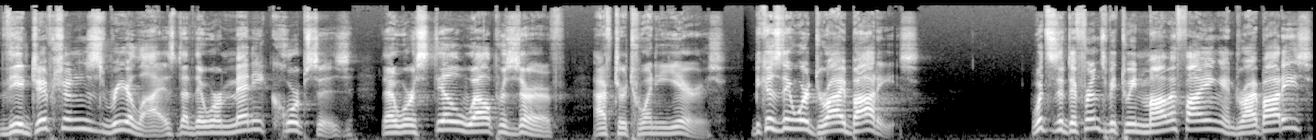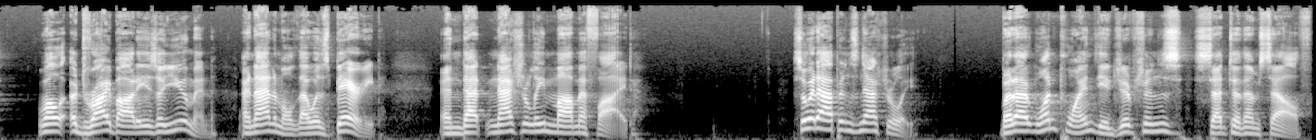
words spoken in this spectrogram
the Egyptians realized that there were many corpses that were still well preserved after 20 years because they were dry bodies. What's the difference between mummifying and dry bodies? Well, a dry body is a human, an animal that was buried and that naturally mummified. So it happens naturally. But at one point, the Egyptians said to themselves,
